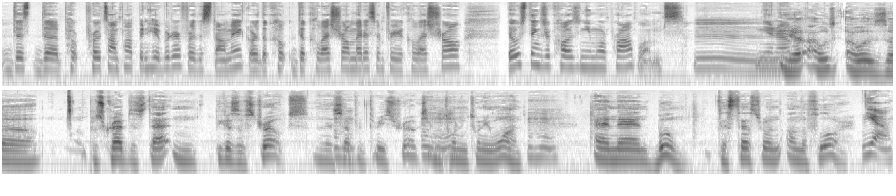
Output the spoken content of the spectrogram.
the the p- proton pump inhibitor for the stomach or the the cholesterol medicine for your cholesterol, those things are causing you more problems. Mm. You know. Yeah, I was I was uh, prescribed a statin because of strokes. And I Mm-hmm. suffered three strokes in 2021, and then boom, testosterone on the floor. Yeah.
